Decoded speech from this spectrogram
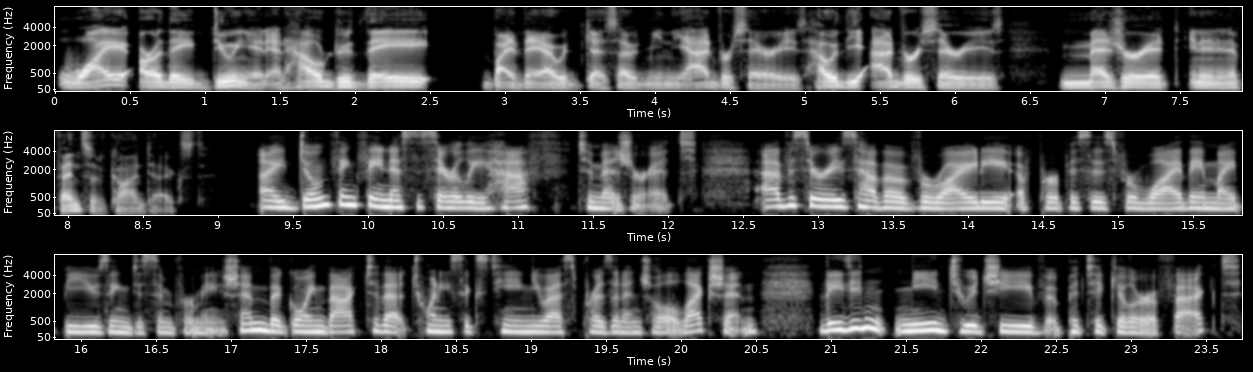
why are they doing it, and how do they? By they, I would guess I would mean the adversaries. How would the adversaries measure it in an offensive context? I don't think they necessarily have to measure it. Adversaries have a variety of purposes for why they might be using disinformation, but going back to that 2016 US presidential election, they didn't need to achieve a particular effect.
